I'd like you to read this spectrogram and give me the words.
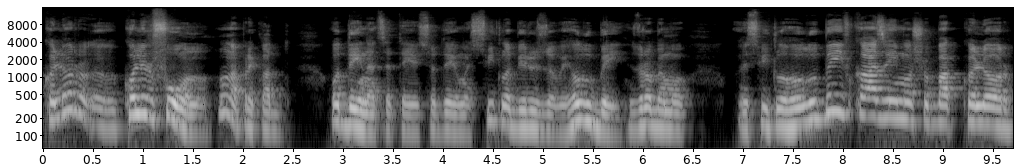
color, е, колір фону. Ну, наприклад, 11 ось дивимось, світло-бірюзовий, голубий. Зробимо світло-голубий, вказуємо, що color,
